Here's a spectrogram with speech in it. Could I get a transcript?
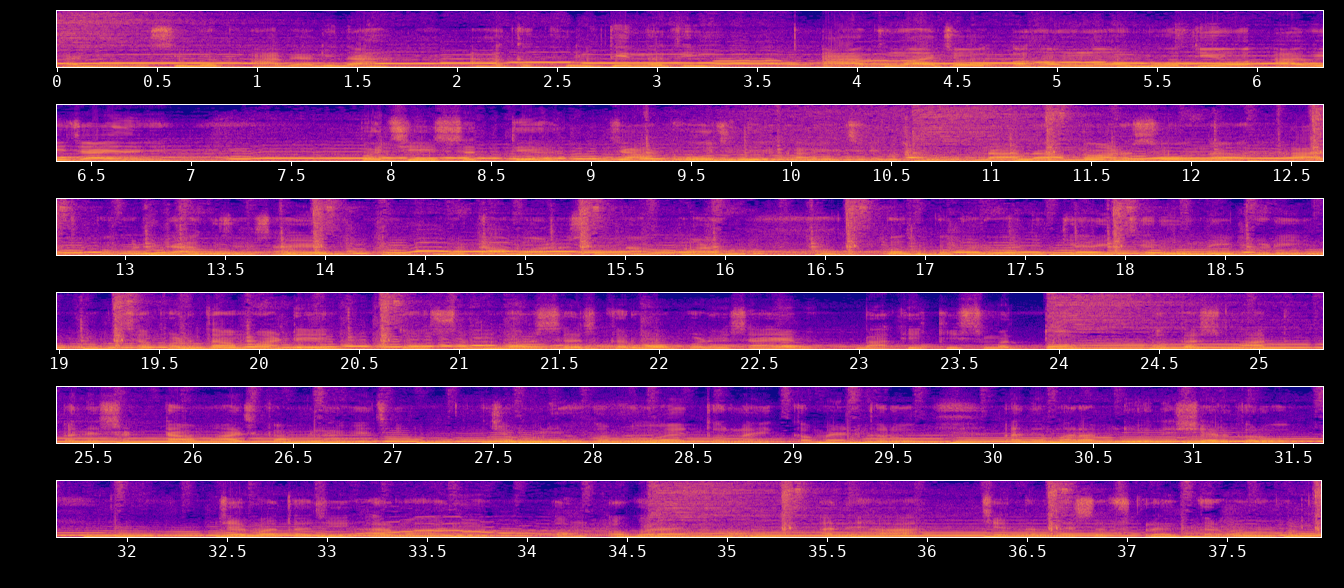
અને મુસીબત આવ્યા વિના આંખ ખુલતી નથી. આંખમાં જો અહમનો મોતીઓ આવી જાય ને, પછી સત્ય ઝાંખું જ દેખાય છે. નાના માણસોના હાથ પકડી રાખજો સાહેબ. મોટા માણસોના માટે તો સંઘર્ષ જ કરવો પડે સાહેબ. બાકી કિસ્મત તો અકસ્માત અને સટ્ટામાં જ કામ લાગે છે. જો વીડિયો ગમ્યો હોય તો લાઈક કમેન્ટ કરો અને મારા વિડીયોને શેર કરો. જય માતાજી, હર મહાદેવ. ઓમ અઘોરાય નમઃ. અને હા ચેનલને સબસ્ક્રાઈબ કરવાનું ભૂલતા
